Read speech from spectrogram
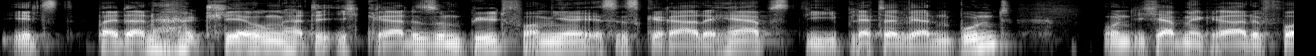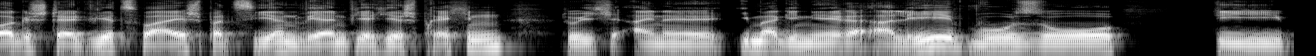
Jetzt bei deiner Erklärung hatte ich gerade so ein Bild vor mir. Es ist gerade Herbst, die Blätter werden bunt und ich habe mir gerade vorgestellt, wir zwei spazieren, während wir hier sprechen, durch eine imaginäre Allee, wo so die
